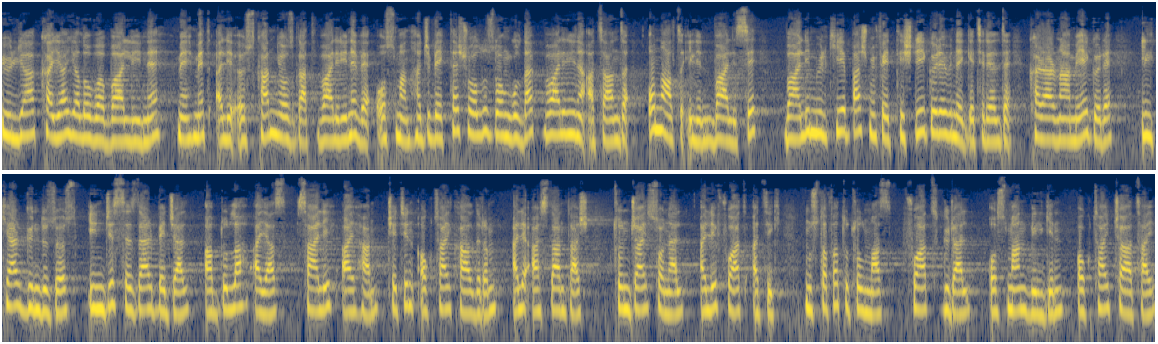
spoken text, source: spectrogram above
Hülya Kaya Yalova Valiliğine, Mehmet Ali Özkan Yozgat Valiliğine ve Osman Hacı Bektaşoğlu Zonguldak Valiliğine atandı. 16 ilin valisi Vali Mülkiye Baş Müfettişliği görevine getirildi. Kararnameye göre İlker Gündüzöz, İnci Sezer Becel, Abdullah Ayaz, Salih Ayhan, Çetin Oktay Kaldırım, Ali Arslantaş, Tuncay Sonel, Ali Fuat Atik, Mustafa Tutulmaz, Fuat Gürel, Osman Bilgin, Oktay Çağatay,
